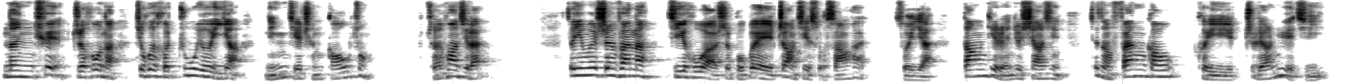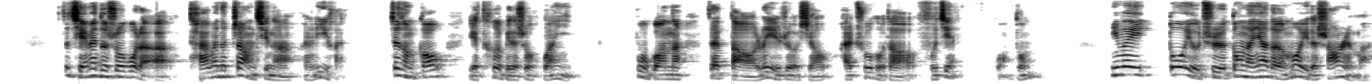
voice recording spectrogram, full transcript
冷却之后呢就会和猪油一样凝结成膏状，存放起来。这因为生番呢几乎啊是不被瘴气所伤害，所以啊当地人就相信这种番膏可以治疗疟疾。这前面都说过了啊，台湾的瘴气呢很厉害，这种膏也特别的受欢迎，不光呢在岛内热销，还出口到福建、广东。因为多有去东南亚的贸易的商人嘛，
